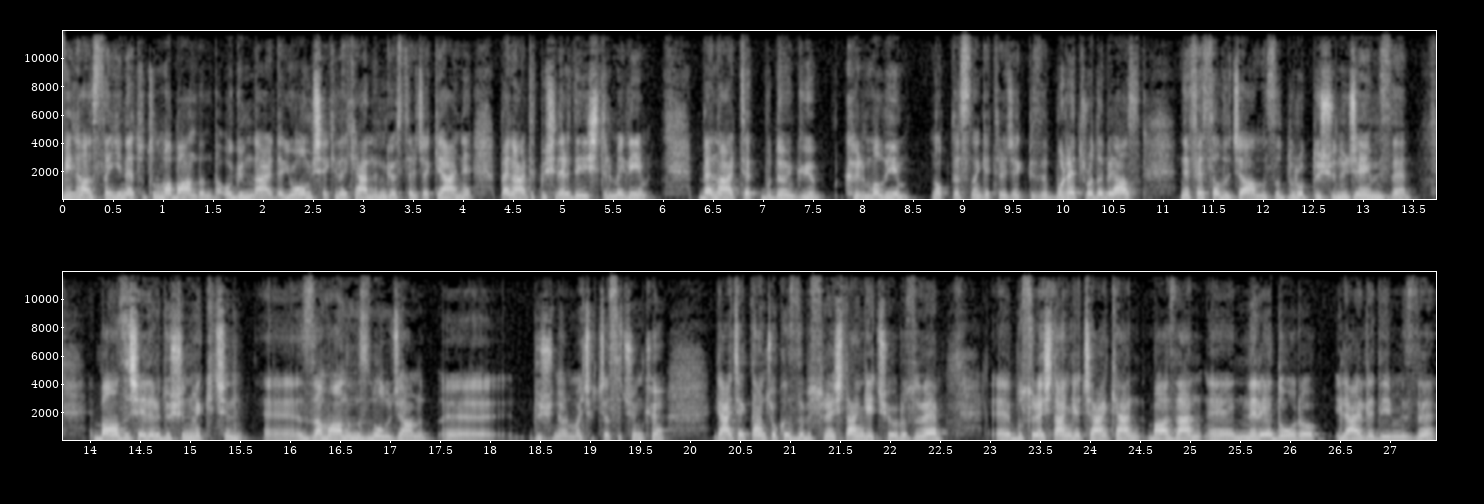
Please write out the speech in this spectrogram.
bilhassa yine tutulma bandında o günlerde yoğun bir şekilde kendini gösterecek. Yani ben artık bir şeyleri değiştirmeliyim. Ben artık bu döngüyü kırmalıyım noktasına getirecek bizi. Bu retroda biraz nefes alacağımızı, durup düşüneceğimizi, bazı şeyleri düşünmek için zamanımızın olacağını düşünüyorum açıkçası. Çünkü gerçekten çok hızlı bir süreçten geçiyoruz ve e, bu süreçten geçerken bazen e, nereye doğru ilerlediğimizi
